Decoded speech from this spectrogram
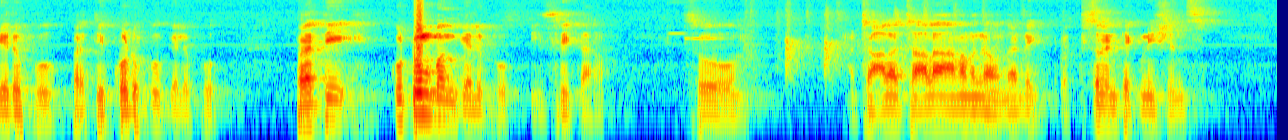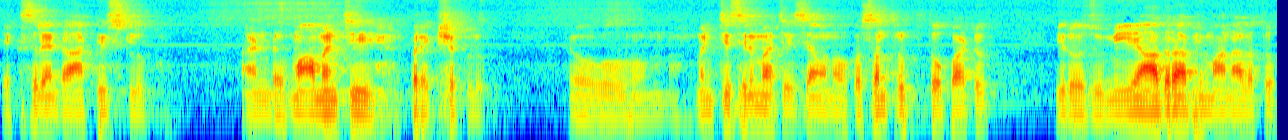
గెలుపు ప్రతి కొడుకు గెలుపు ప్రతి కుటుంబం గెలుపు ఈ శ్రీకారం. సో చాలా చాలా ఆనందంగా ఉందండి. ఎక్సలెంట్ టెక్నీషియన్స్ ఎక్సలెంట్ ఆర్టిస్టులు అండ్ మా మంచి ప్రేక్షకులు. మంచి సినిమా చేశామన్న ఒక సంతృప్తితో పాటు ఈరోజు మీ ఆదరాభిమానాలతో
